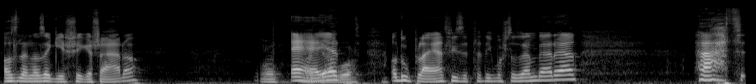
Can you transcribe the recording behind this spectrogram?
Az lenne az egészséges ára. Ehelyett nagyjából. a dupláját fizethetik most az emberrel. Hát,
